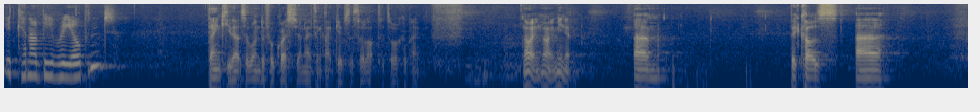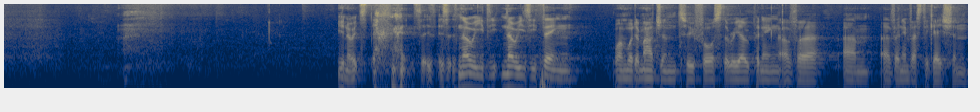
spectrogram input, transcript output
it cannot be reopened? Thank you. That's a wonderful question. I think that gives us a lot to talk about. No, I- no, I mean it. Um, because uh, you know, it's, it's, it's, it's no, easy, no easy thing, one would imagine, to force the reopening of, a, um, of an investigation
